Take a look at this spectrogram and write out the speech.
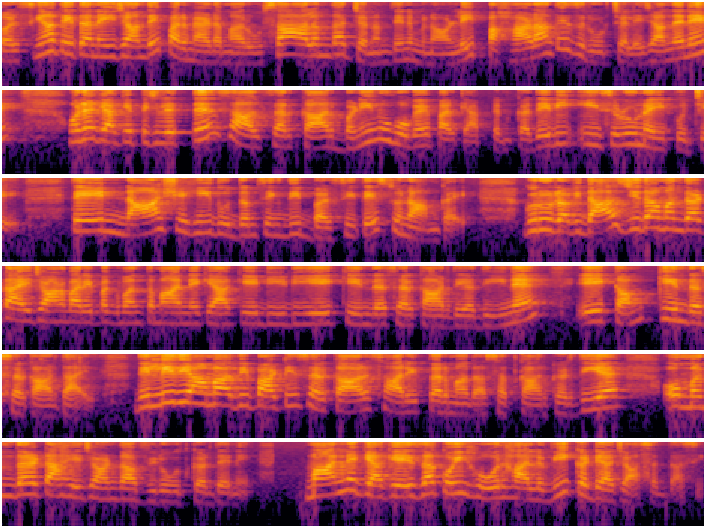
ਬਰਸੀਆਂ ਤੇ ਤਾਂ ਨਹੀਂ ਜਾਂਦੇ, ਪਰ ਮੈਡਮ ਅਰੂਸਾ ਆਲਮ ਦਾ ਜਨਮ ਦਿਨ ਮਨਾਉਣ ਲਈ ਪਹਾੜਾਂ ਤੇ ਜ਼ਰੂਰ ਚਲੇ ਜਾਂਦੇ ਨੇ। ਉਹਨਾਂ ਕਿਹਾ ਕਿ ਪਿਛਲੇ 3 ਸਾਲ ਸਰਕਾਰ ਬਣੀ ਨੂੰ ਹੋ ਗਏ, ਪਰ ਕੈਪਟਨ ਕਦੇ ਵੀ ਈਸੜੂ ਨਹੀਂ ਪੁੱਜੇ ਤੇ ਨਾ ਸ਼ਹੀਦ ਉਦਮ ਸਿੰਘ ਦੀ ਬਰਸੀ ਤੇ ਸੁਨਾਮ ਗਏ। ਗੁਰੂ ਰਵਿਦਾਸ ਜੀ ਦਾ ਮੰਦਰ ਢਾਏ ਜਾਣ ਬਾਰੇ ਭਗਵੰਤ ਮਾਨ ਨੇ ਕਿਹਾ ਕਿ ਡੀਡੀਏ ਕੇਂਦਰ ਸਰਕਾਰ ਦੇ ਅਧੀਨ ਹੈ, ਇਹ ਕੰਮ ਕੇਂਦਰ ਸਰਕਾਰ ਦਾ ਹੈ। ਦਿੱਲੀ ਦੀ ਆਮ ਆਦਮੀ ਪਾਰਟੀ ਸਰਕਾਰ ਸਾਰੇ ਧਰਮਾਂ ਦਾ ਸਤਿਕਾਰ ਕਰਦੀ ਹੈ। ਉਹ ਮੰਦਰ ਢਾਹੇ ਜਾਣ ਦਾ ਵਿਰੋਧ ਕਰਦੇ ਨੇ। ਮਾਨ ਨੇ ਕਿਹਾ ਕਿ ਇਸ ਦਾ ਕੋਈ ਹੋਰ ਹੱਲ ਵੀ ਕੱਢਿਆ ਜਾ ਸਕਦਾ ਸੀ।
